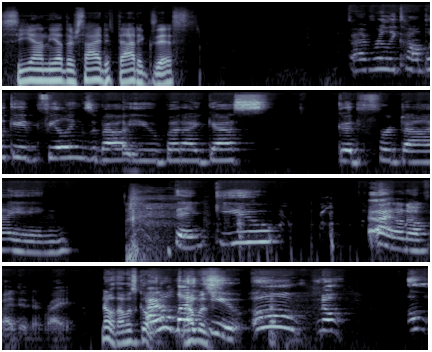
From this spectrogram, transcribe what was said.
see you on the other side if that exists. I have really complicated feelings about you, but I guess good for dying. Thank you. I don't know if I did it right. No, that was good. I don't like was, you. Oh no. Oh.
